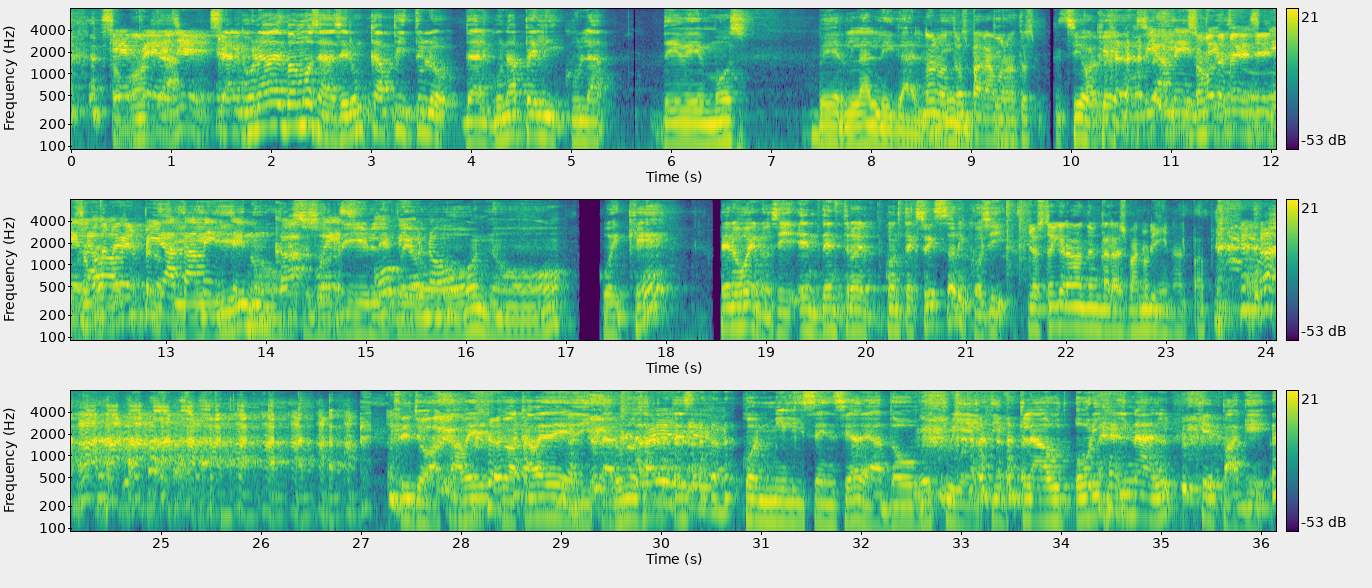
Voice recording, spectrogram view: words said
Somos- pelle. si alguna vez vamos a hacer un capítulo de alguna película, debemos verla legalmente. No, nosotros pagamos, nosotros. Sí, ok. Obviamente. Somos de Medellín, somos de Medellín, pero piratamente Sí, no, nunca. eso es pues, horrible, obvio no. no. Güey, ¿qué? Pero bueno, sí, en, dentro del contexto histórico, sí. Yo estoy grabando en GarageBand original, papi. Sí, yo acabé, yo acabé de editar unos artes con mi licencia de Adobe Creative Cloud original que pagué,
